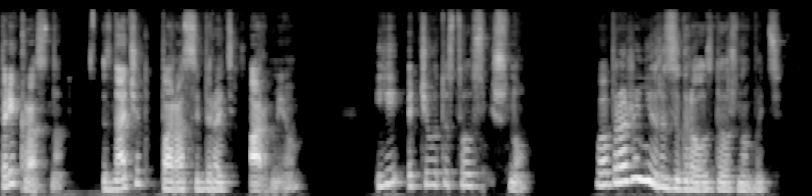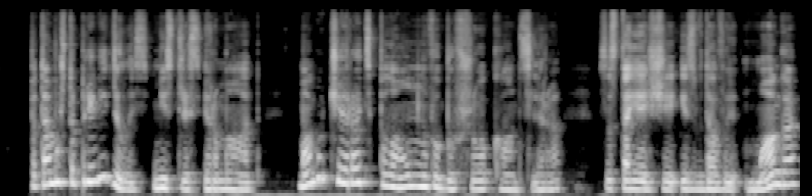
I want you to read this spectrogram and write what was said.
Прекрасно. Значит, пора собирать армию. Ей отчего-то стало смешно. Воображение разыгралось, должно быть. Потому что привиделась мистрис Ирмаат могучая рать полоумного бывшего канцлера, состоящая из вдовы мага,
